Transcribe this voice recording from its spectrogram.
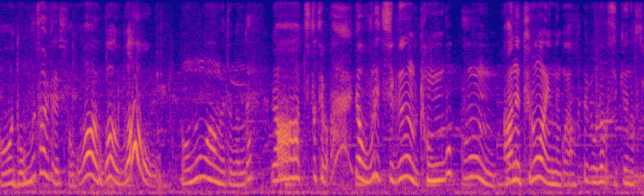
어, 너무 잘 돼 있어. 와, 와, 와우. 너무 마음에 드는데? 야, 진짜 대박. 야, 우리 지금 경복궁 안에 들어와 있는 거야. 여기 올라갈 수 있게 해놨어.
